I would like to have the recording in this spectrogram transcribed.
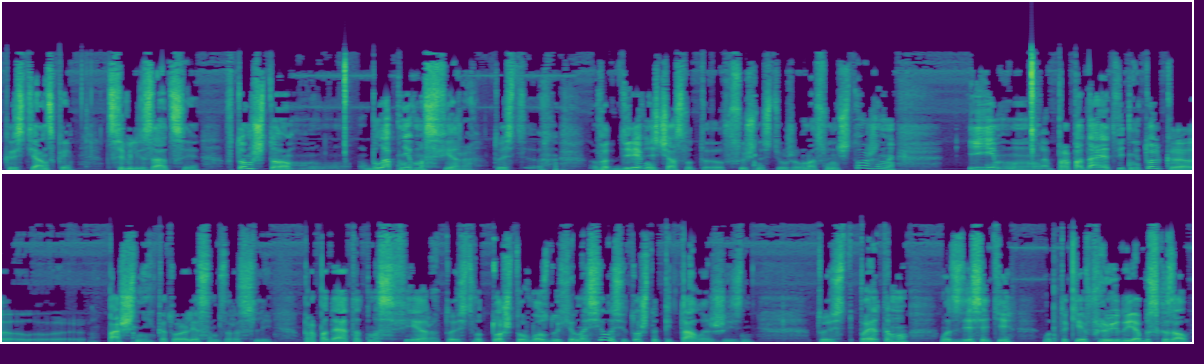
крестьянской цивилизации? В том, что была пневмосфера. То есть вот деревни сейчас вот в сущности уже у нас уничтожены. И пропадает ведь не только э, пашни, которые лесом заросли, пропадает атмосфера, то есть вот то, что в воздухе носилось, и то, что питало жизнь. То есть поэтому вот здесь эти вот такие флюиды, я бы сказал,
